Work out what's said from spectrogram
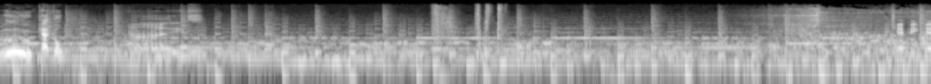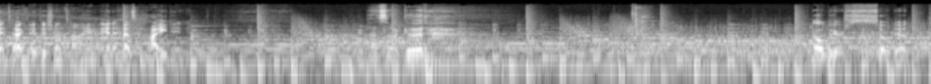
Ooh, Keckle. Champion can attack an additional time, and it has hiding. That's not good. Oh, we are so dead.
